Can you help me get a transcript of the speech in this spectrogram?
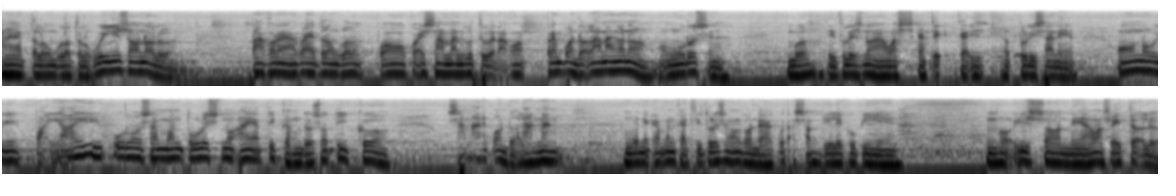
Ayat telung puluh telung wingi sono lho. Takore aku telung puluh pokoknya sampean kudu tak trem pondok lanang ngono ngurus ya. Mbah ditulis no awas katik tulisannya ono iki Pak Yai kula sampean tulis no ayat tigang dosa tiga. Samari pondok lanang. Nek kapan gak ditulis sama kondak aku tak sentile kupinge nggak iso nih awas wedok lho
